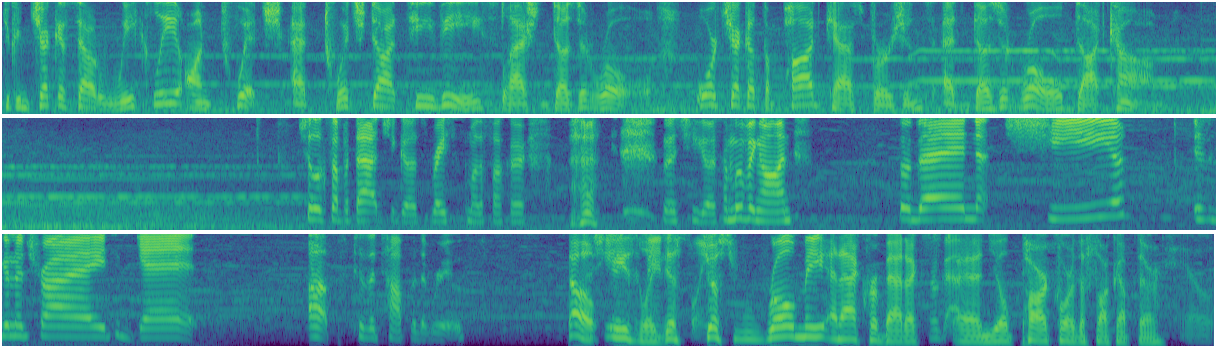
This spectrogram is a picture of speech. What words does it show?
You can check us out weekly on Twitch at twitch.tv slash doesitroll, or check out the podcast versions at doesitroll.com. She looks up at that. She goes, "Racist motherfucker." then she goes, "I'm moving on." So then she is gonna try to get up to the top of the roof. Oh, has easily. Just point. just roll me an acrobatics Okay. and you'll parkour the fuck up there. Hell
